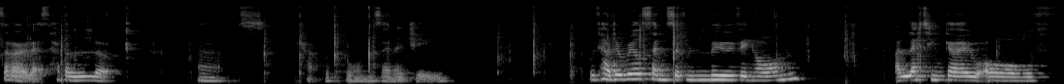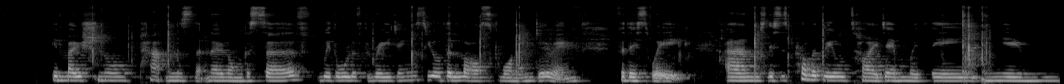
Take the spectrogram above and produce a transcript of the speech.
So let's have a look at Capricorn's energy. We've had a real sense of moving on, a letting go of emotional patterns that no longer serve with all of the readings. You're the last one I'm doing for this week. And this is probably all tied in with the new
